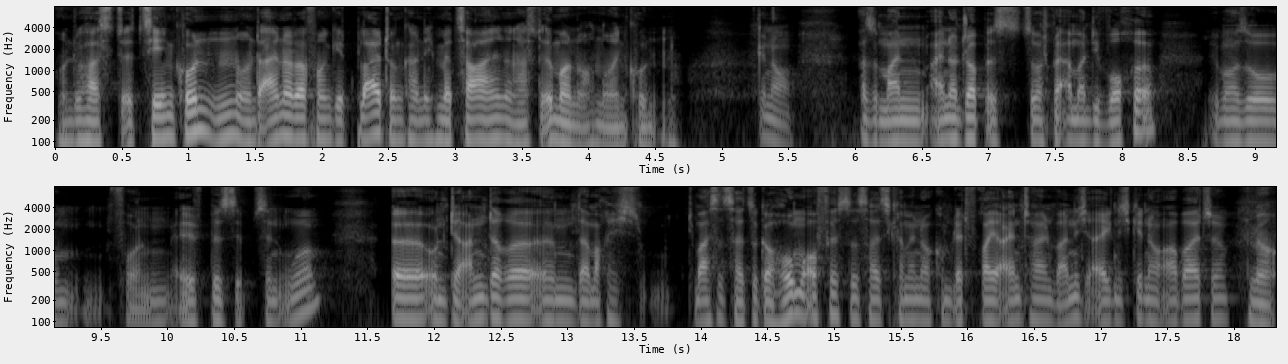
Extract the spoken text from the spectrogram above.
und du hast äh, zehn Kunden und einer davon geht pleite und kann nicht mehr zahlen, dann hast du immer noch neun Kunden. Genau. Also mein einer Job ist zum Beispiel einmal die Woche, immer so von 11 bis 17 Uhr. Äh, und der andere, ähm, da mache ich die meiste Zeit sogar Homeoffice, das heißt, ich kann mir noch komplett frei einteilen, wann ich eigentlich genau arbeite. Ja.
